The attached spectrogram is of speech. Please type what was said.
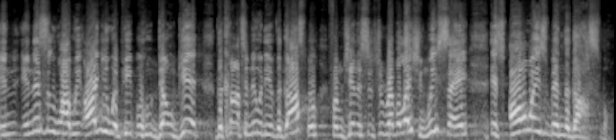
and, and, this is why we argue with people who don't get the continuity of the gospel from Genesis to Revelation. We say it's always been the gospel.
